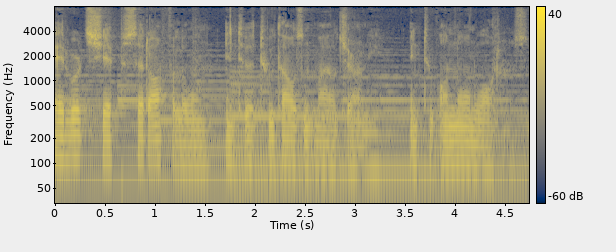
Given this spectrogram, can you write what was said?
Edward's ship set off alone into a 2,000 mile journey into unknown waters.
